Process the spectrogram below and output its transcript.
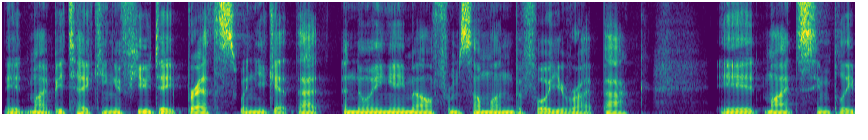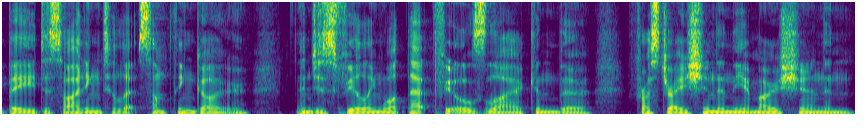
It might be taking a few deep breaths when you get that annoying email from someone before you write back. It might simply be deciding to let something go and just feeling what that feels like and the frustration and the emotion and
